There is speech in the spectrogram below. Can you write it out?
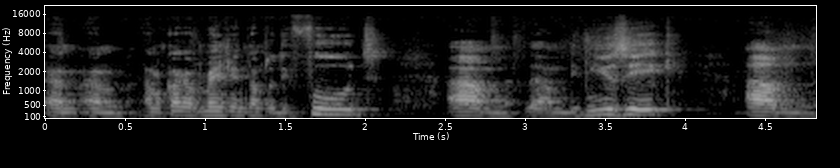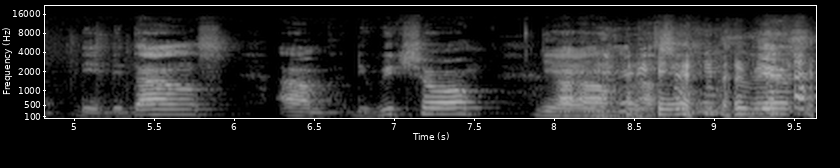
and, and, and kind of mentioned in terms of the food, um, um, the music, um, the, the dance, um, the rickshaw. Yeah, um, so- yes,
